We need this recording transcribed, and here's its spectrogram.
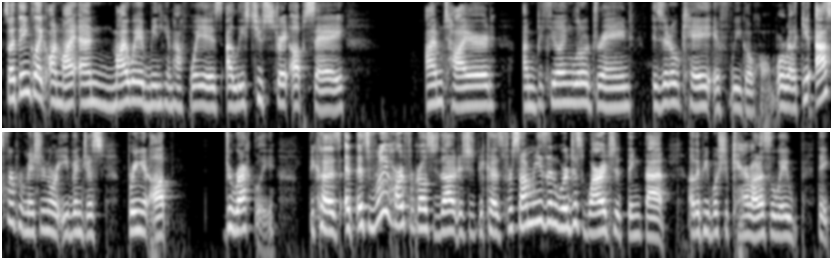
So I think like on my end, my way of meeting him halfway is at least to straight up say, I'm tired. I'm feeling a little drained. Is it okay if we go home? Or like ask for permission or even just bring it up directly. Because it, it's really hard for girls to do that. It's just because for some reason we're just wired to think that other people should care about us the way they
